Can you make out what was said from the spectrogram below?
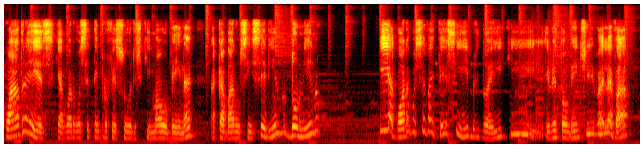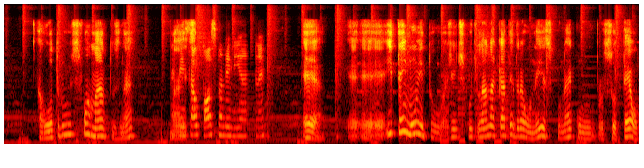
quadro é esse, que agora você tem professores que mal ou bem, né, acabaram se inserindo, dominam e agora você vai ter esse híbrido aí que eventualmente vai levar a outros formatos, né? É Mas, pensar o pós-pandemia, né? É, é, é, e tem muito, a gente discute lá na Cátedra Unesco, né, com o professor Tel,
